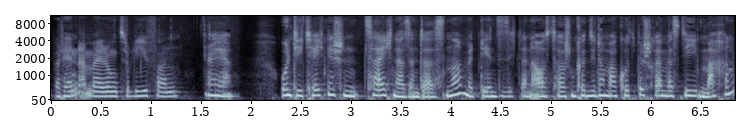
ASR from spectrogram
Patentanmeldung zu liefern. Ah ja. Und die technischen Zeichner sind das, ne, mit denen Sie sich dann austauschen. Können Sie noch mal kurz beschreiben, was die machen?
